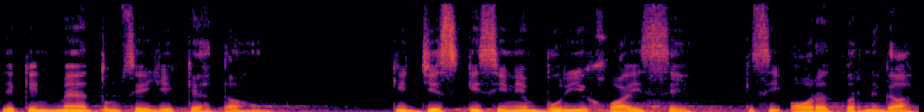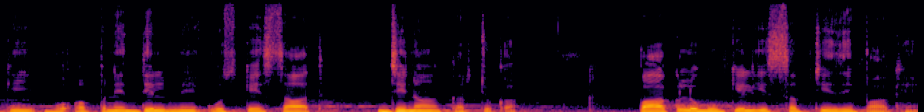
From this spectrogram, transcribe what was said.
لیکن میں تم سے یہ کہتا ہوں کہ جس کسی نے بری خواہش سے کسی عورت پر نگاہ کی، وہ اپنے دل میں اس کے ساتھ جنا کر چکا۔ پاک لوگوں کے لیے سب چیزیں پاک ہیں۔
